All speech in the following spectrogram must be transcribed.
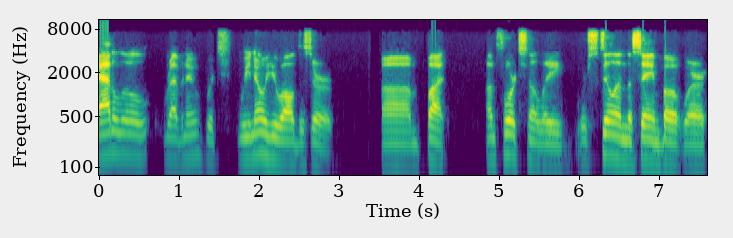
add a little revenue, which we know you all deserve. Um, but unfortunately, we're still in the same boat where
